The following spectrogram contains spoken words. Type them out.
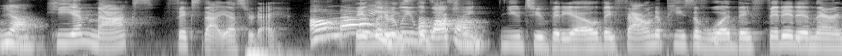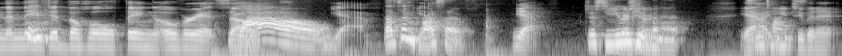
Yeah. He and Max fixed that yesterday. Oh, no! nice. They literally That's watched awesome. a YouTube video. They found a piece of wood, they fit it in there, and then they did the whole thing over it. So, wow. Yeah. That's impressive. Yeah. Just YouTube sure. in it. Yeah, Sometimes. YouTube in it.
